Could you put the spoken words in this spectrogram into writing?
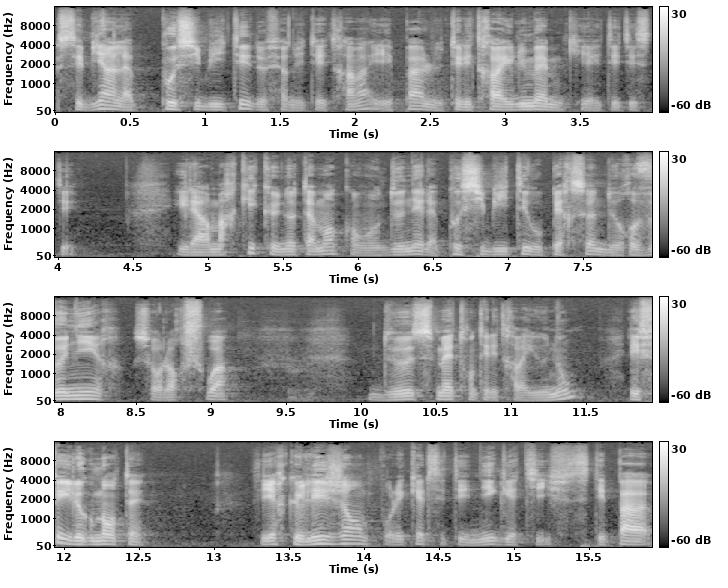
c'est bien la possibilité de faire du télétravail et pas le télétravail lui-même qui a été testé. il a remarqué que notamment quand on donnait la possibilité aux personnes de revenir sur leur choix de se mettre en télétravail ou non, l'effet il augmentait. C'est-à-dire que les gens pour lesquels c'était négatif, c'était pas,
